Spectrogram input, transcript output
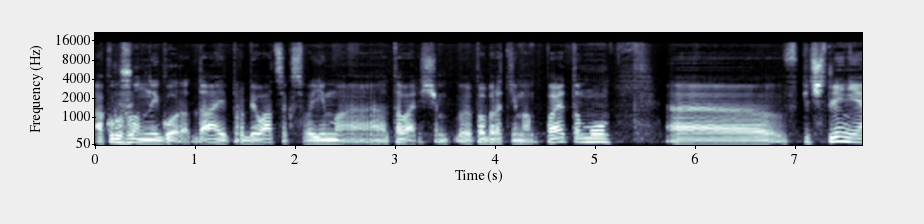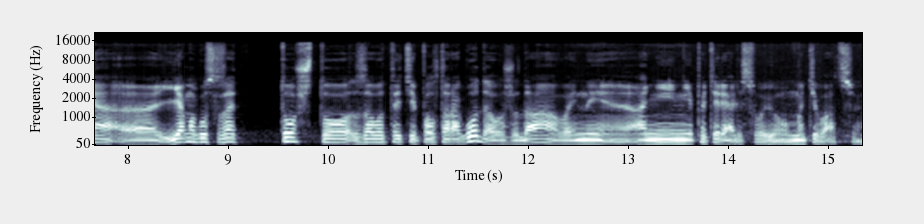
окруженный город, да, и пробиваться к своим э, товарищам, э, побратимам. Поэтому э, впечатление, э, я могу сказать то, что за вот эти полтора года уже, да, войны, они не потеряли свою мотивацию.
